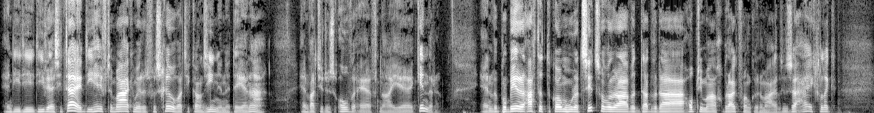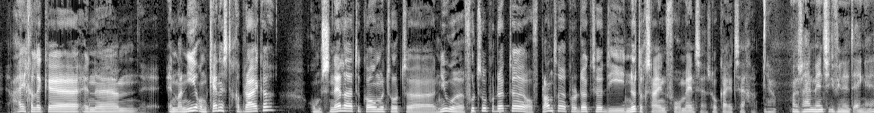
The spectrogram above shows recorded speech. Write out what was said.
En die, die diversiteit die heeft te maken met het verschil wat je kan zien in het DNA. En wat je dus overerft naar je kinderen. En we proberen erachter te komen hoe dat zit, zodat we, dat we daar optimaal gebruik van kunnen maken. Dus eigenlijk, eigenlijk uh, een, um, een manier om kennis te gebruiken om sneller te komen tot uh, nieuwe voedselproducten of plantenproducten die nuttig zijn voor mensen, zo kan je het zeggen. Ja, maar er zijn mensen die vinden het eng, hè?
